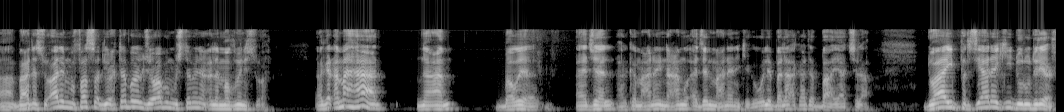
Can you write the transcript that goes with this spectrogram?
آه بعد السؤال المفصل يعتبر الجواب مشتملا على مضمون السؤال. أقول أما هاد نعم بلى أجل هل كمعنى نعم وأجل معناه نكى ولا بلا كاتب با يا شرار دوای پرسیارێکی دوور و درێژ.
